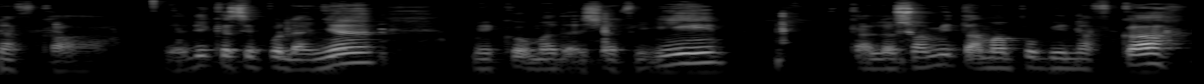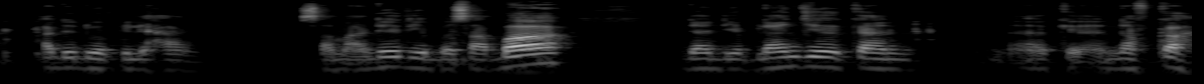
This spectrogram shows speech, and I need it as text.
nafkah. Jadi kesimpulannya mengikut mazhab Syafi'i kalau suami tak mampu beri nafkah ada dua pilihan. Sama ada dia bersabar dan dia belanjakan uh, nafkah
